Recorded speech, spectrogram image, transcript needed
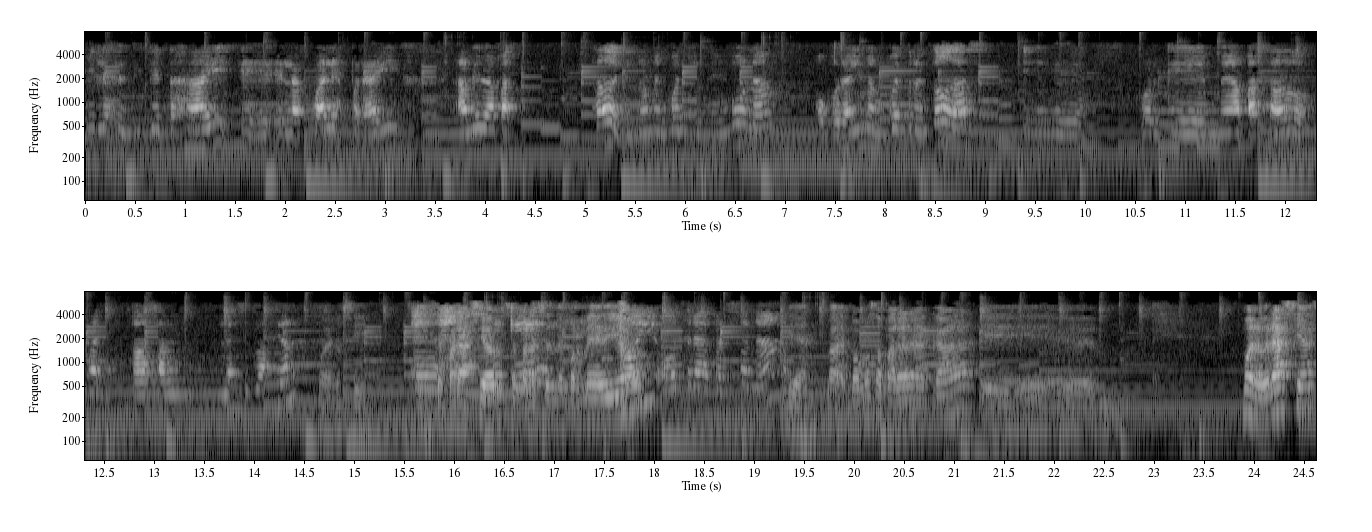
miles de etiquetas hay eh, en las cuales por ahí a mí me ha pasado que no me encuentro en ninguna o por ahí me encuentro en todas eh, porque me ha pasado, bueno, todas saben la situación. Bueno, sí. Eh, separación, de separación de por medio. Soy otra persona. Bien, va- vamos a parar acá. eh, Bueno, gracias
